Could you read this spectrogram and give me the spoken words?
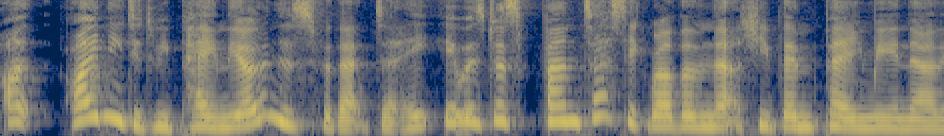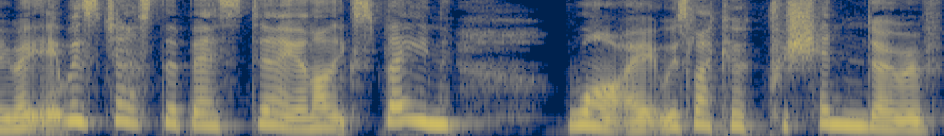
I, I needed to be paying the owners for that day. It was just fantastic rather than actually them paying me an hourly rate. It was just the best day. And I'll explain why. It was like a crescendo of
